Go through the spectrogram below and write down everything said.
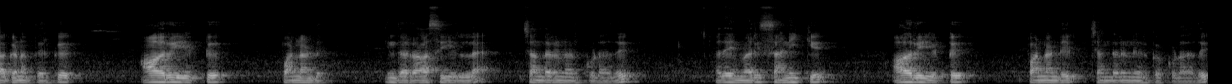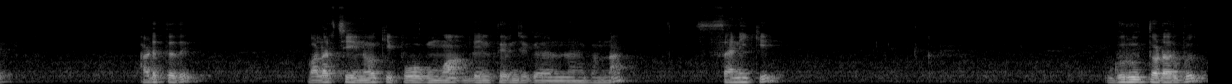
லக்னத்திற்கு ஆறு எட்டு பன்னெண்டு இந்த ராசியில் சந்திரன் இருக்கக்கூடாது. அதே மாதிரி சனிக்கு ஆறு எட்டு பன்னெண்டில் சந்திரன் இருக்கக்கூடாது. அடுத்தது வளர்ச்சியை நோக்கி போகுமா அப்படின்னு தெரிஞ்சுக்கணும்னா சனிக்கு குரு தொடர்பு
